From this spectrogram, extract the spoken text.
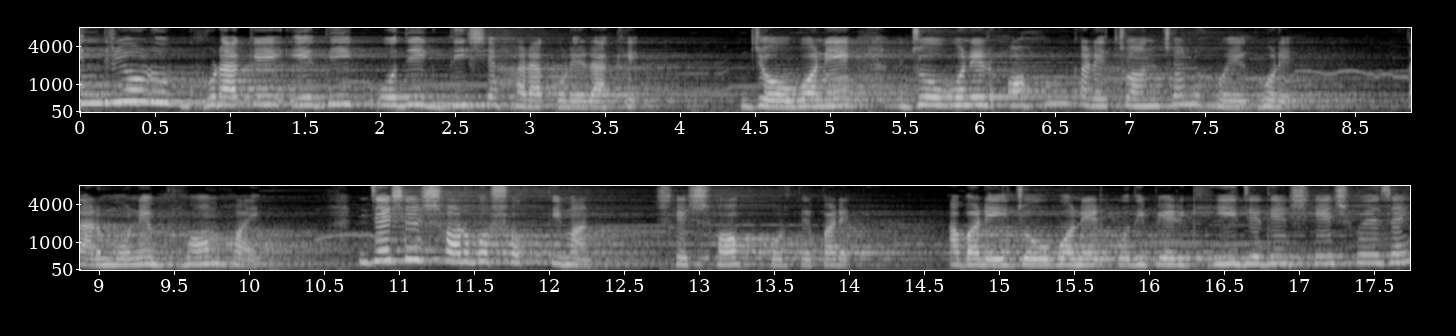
ইন্দ্রিয় রূপ ঘোড়াকে এদিক ওদিক দিশেহারা করে রাখে। যৌবনে, যৌবনের অহংকারে চঞ্চল হয়ে ঘোরে। তার মনে ভ্রম হয় যে সে সর্বশক্তিমান, সে সব করতে পারে। আবার এই যৌবনের প্রদীপের ঘি যেদিন শেষ হয়ে যায়,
